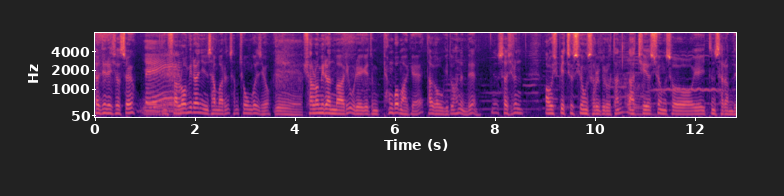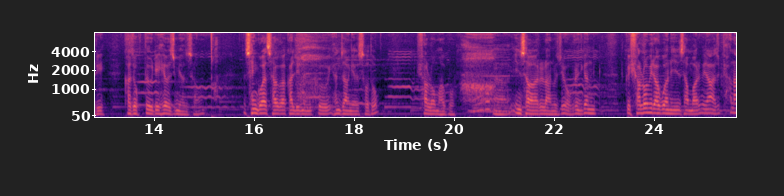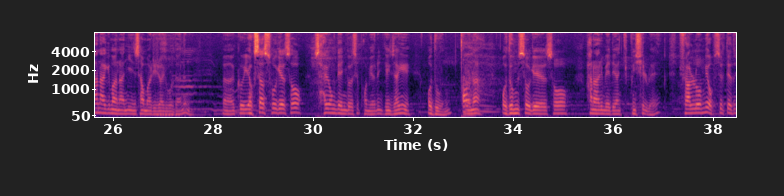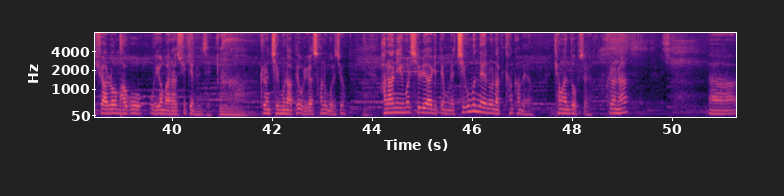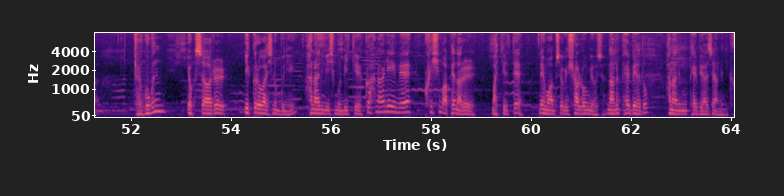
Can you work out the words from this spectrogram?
잘 지내셨어요? 네. 샬롬이란 인사말은 참 좋은 거죠. 예. 샬롬이란 말이 우리에게 좀 평범하게 다가오기도 하는데 사실은 아우슈비츠 수용소를 비롯한 나치의 수용소에 있던 사람들이 가족들이 헤어지면서 생과 사가 갈리는 그 현장에서도 샬롬하고 어, 인사를 나누죠. 그러니까 그 샬롬이라고 하는 인사말은 그냥 아주 편안하기만 한 인사말이라기보다는 어, 그 역사 속에서 사용된 것을 보면은 굉장히 어두운 그러나 어둠 속에서 하나님에 대한 깊은 신뢰, 샬롬이 없을 때도 샬롬하고 우리가 말할 수 있겠는지 그런 질문 앞에 우리가 서는 거죠. 하나님을 신뢰하기 때문에 지금은 내 눈앞이 캄캄해요. 평안도 없어요. 그러나 아, 결국은 역사를 이끌어 가시는 분이 하나님이심을 믿기에 그 하나님의 크심 앞에 나를 맡길 때 내 마음속에 샬롬이 오죠. 나는 패배해도 하나님은 패배하지 않으니까.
